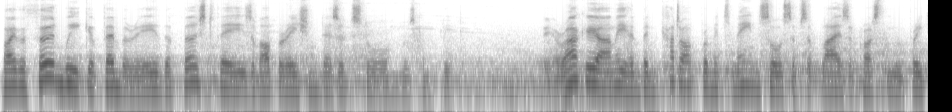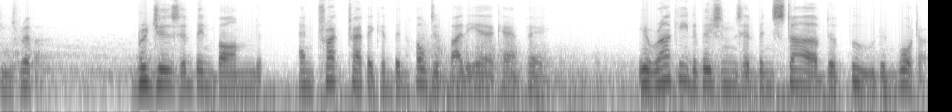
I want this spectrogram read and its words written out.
By the third week of February, the first phase of Operation Desert Storm was complete. The Iraqi army had been cut off from its main source of supplies across the Euphrates River. Bridges had been bombed, and truck traffic had been halted by the air campaign. Iraqi divisions had been starved of food and water.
